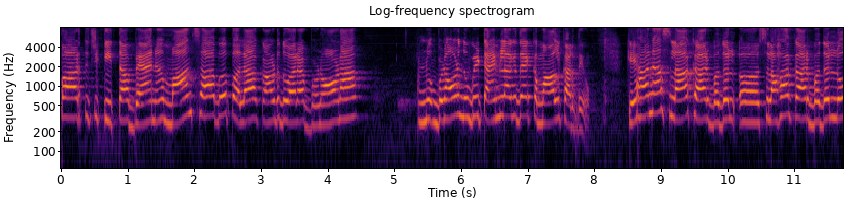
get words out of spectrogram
ਭਾਰਤ ਚ ਕੀਤਾ ਬੈਨ ਮਾਨ ਸਾਹਿਬ ਭਲਾ ਅਕਾਊਂਟ ਦੁਆਰਾ ਬਣਾਉਣਾ ਨੂੰ ਬਣਾਉਣ ਨੂੰ ਵੀ ਟਾਈਮ ਲੱਗਦਾ ਹੈ ਕਮਾਲ ਕਰਦੇ ਹੋ। ਕਿਹਾ ਨਾ ਸਲਾਹਕਾਰ ਬਦਲ ਅ, ਸਲਾਹਕਾਰ ਬਦਲ ਲੋ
